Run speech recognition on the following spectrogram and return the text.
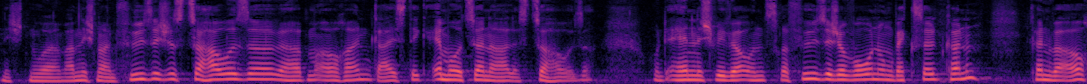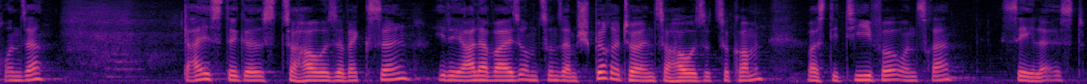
Nicht nur, wir haben nicht nur ein physisches Zuhause, wir haben auch ein geistig-emotionales Zuhause. Und ähnlich wie wir unsere physische Wohnung wechseln können, können wir auch unser geistiges Zuhause wechseln, idealerweise um zu unserem spirituellen Zuhause zu kommen, was die Tiefe unserer Seele ist.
